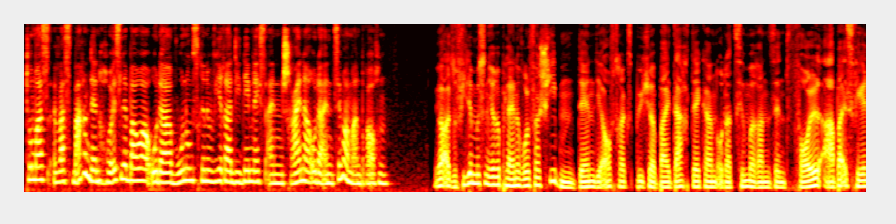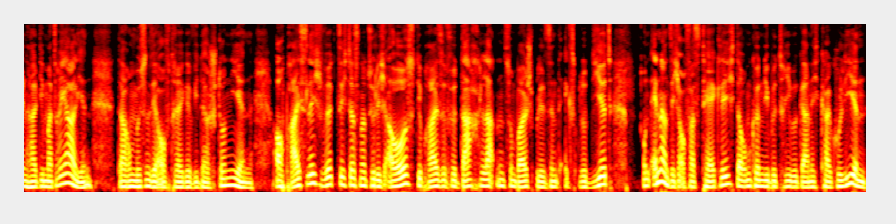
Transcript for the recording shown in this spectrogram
Thomas, was machen denn Häuslebauer oder Wohnungsrenovierer, die demnächst einen Schreiner oder einen Zimmermann brauchen? Ja, also viele müssen ihre Pläne wohl verschieben, denn die Auftragsbücher bei Dachdeckern oder Zimmerern sind voll, aber es fehlen halt die Materialien. Darum müssen sie Aufträge wieder stornieren. Auch preislich wirkt sich das natürlich aus. Die Preise für Dachlatten zum Beispiel sind explodiert und ändern sich auch fast täglich. Darum können die Betriebe gar nicht kalkulieren.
